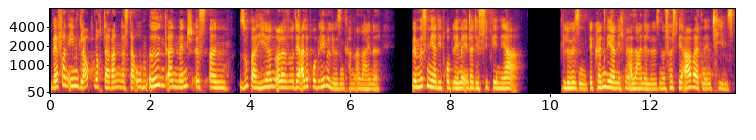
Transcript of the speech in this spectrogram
Wer von Ihnen glaubt noch daran, dass da oben irgendein Mensch ist, ein Superhirn oder so, der alle Probleme lösen kann alleine? Wir müssen ja die Probleme interdisziplinär lösen. Wir können die ja nicht mehr alleine lösen. Das heißt, wir arbeiten in Teams.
